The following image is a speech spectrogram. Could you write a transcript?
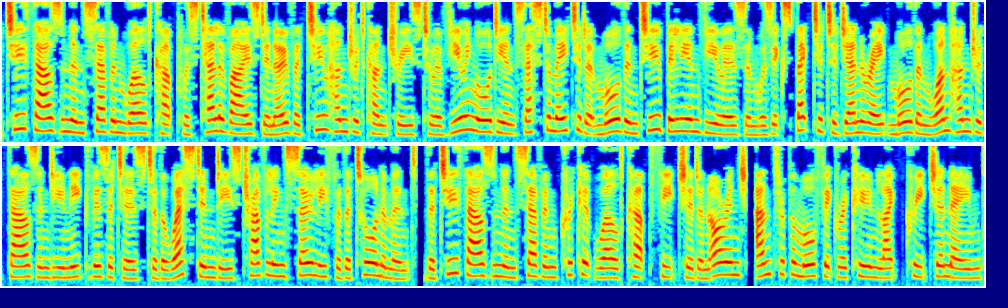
2007 World Cup was televised in over 200 countries to a viewing audience estimated at more than 2 billion viewers and was expected to generate more than 100,000 unique visitors to the West Indies travelling solely for the tournament. The 2007 Cricket World Cup featured an orange, anthropomorphic raccoon like creature named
